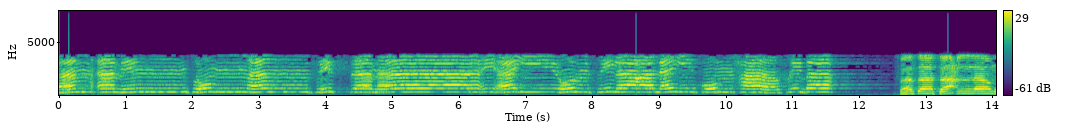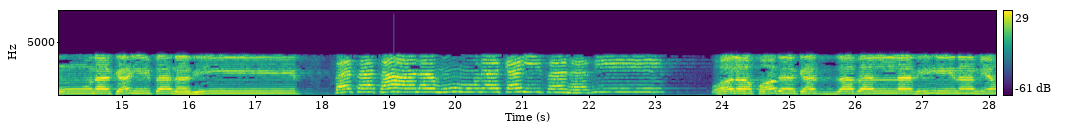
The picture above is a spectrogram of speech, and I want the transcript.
أم أمنتم من في السماء أن يرسل عليكم حاصبا فستعلمون كيف نذير فستعلمون كيف نذير ولقد كذب الذين من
